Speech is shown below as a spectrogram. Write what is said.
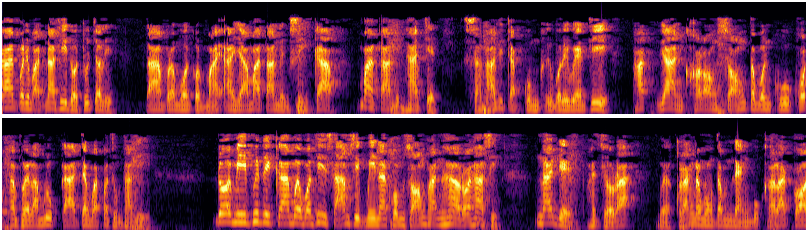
การปฏิบัติหน้าที่โดยทุจริต ตามประมวลกฎหมายอาญามาตรา 149 มาตรา 157 สถานที่จับกลุ่มคือบริเวณที่พักย่านคลองสองตำบลคูคตอำเภอลำลูกกาจังหวัดปทุมธานี โดยมีพฤติการเมื่อวันที่ 30 มีนาคม 2550 นายเดชพัชระ เมื่อครั้งดำรงตำแหน่งบุคลากร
